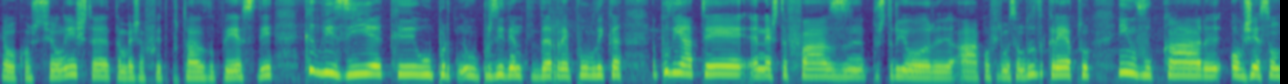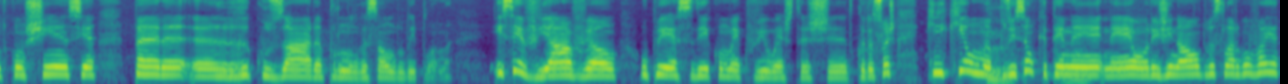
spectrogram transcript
é um constitucionalista, também já foi deputado do PSD, que dizia que o, o Presidente da República podia até, nesta fase posterior à confirmação do decreto, invocar objeção de consciência para uh, recusar a promulgação do diploma. Isso é viável? O PSD, como é que viu estas eh, declarações? Que, que é uma posição que até nem é, nem é original de Bacelar Gouveia.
